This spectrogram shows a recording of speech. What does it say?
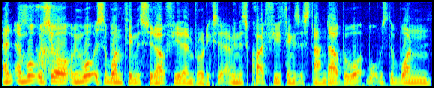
And and what was your? I mean, what was the one thing that stood out for you then, Brodie? Cause, I mean, there's quite a few things that stand out, but what what was the one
